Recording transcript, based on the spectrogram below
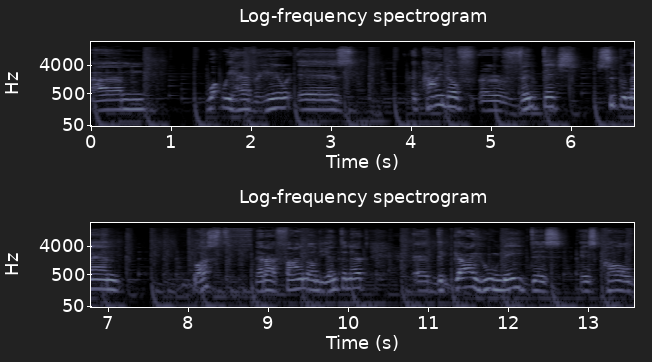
Um, what we have here is a kind of a vintage Superman bust that I found on the internet. Uh, the guy who made this is called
